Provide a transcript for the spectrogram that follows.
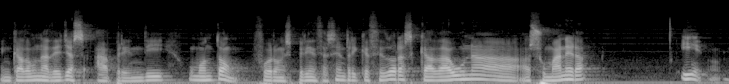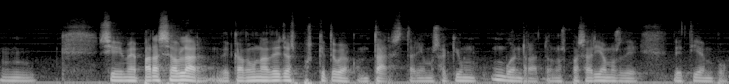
en cada una de ellas aprendí un montón. Fueron experiencias enriquecedoras, cada una a su manera y mm, si me parase a hablar de cada una de ellas, pues ¿qué te voy a contar? Estaríamos aquí un, buen rato, nos pasaríamos de, tiempo.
